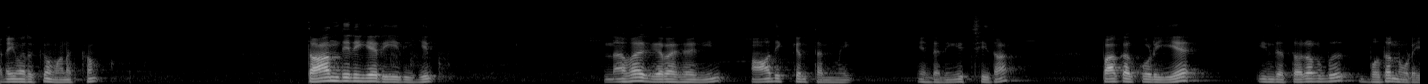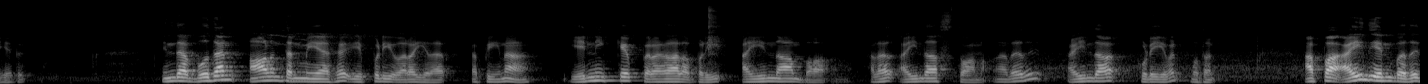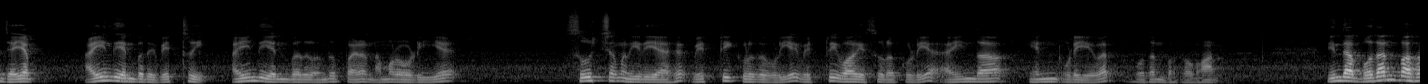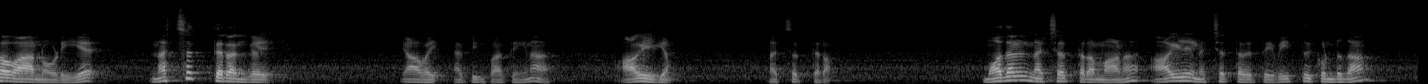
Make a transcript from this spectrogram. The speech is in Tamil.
அனைவருக்கும் வணக்கம். தாந்திரிக ரீதியில் நவகிரகனின் ஆதிக்கம் தன்மை என்ற நிகழ்ச்சி தான் பார்க்கக்கூடிய இந்த தொடர்பு புதனுடையது. இந்த புதன் ஆளுந்தன்மையாக எப்படி வரைகிறார் அப்படின்னா எண்ணிக்கை பிரகாரப்படி ஐந்தாம் பா அதாவது ஐந்தாம் ஸ்தானம் அதாவது ஐந்தா குடையவன் புதன். அப்போ ஐந்து என்பது ஜெயம். ஐந்து என்பது வெற்றி ஐந்து என்பது வந்து ப நம்மளுடைய சூட்சம ரீதியாக வெற்றி கொடுக்கக்கூடிய வெற்றி வாகை சூடக்கூடிய ஐந்தா எண் உடையவர் புதன் பகவான். இந்த புதன் பகவானுடைய நட்சத்திரங்கள் யாவை அப்படின்னு பார்த்தீங்கன்னா ஆயில்யம் நட்சத்திரம். முதல் நட்சத்திரமான ஆயுள் நட்சத்திரத்தை வைத்து கொண்டு தான்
